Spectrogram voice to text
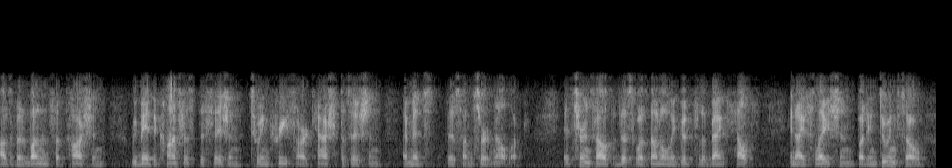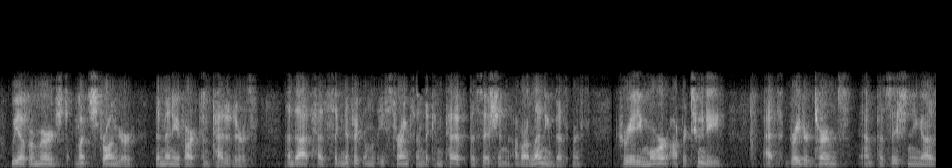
out of an abundance of caution, we made the conscious decision to increase our cash position amidst this uncertain outlook. It turns out that this was not only good for the bank's health in isolation, but in doing so, we have emerged much stronger than many of our competitors, and that has significantly strengthened the competitive position of our lending business, creating more opportunity at greater terms and positioning us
